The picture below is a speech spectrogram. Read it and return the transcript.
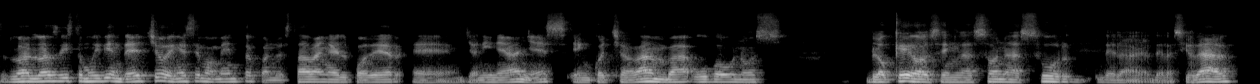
lo, has visto muy bien. De hecho, en ese momento, cuando estaba en el poder eh, Janine Áñez, en Cochabamba hubo unos bloqueos en la zona sur de la, de la ciudad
